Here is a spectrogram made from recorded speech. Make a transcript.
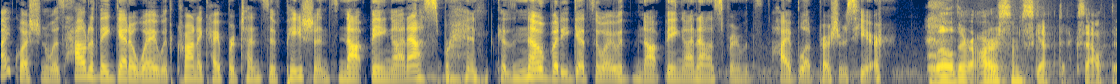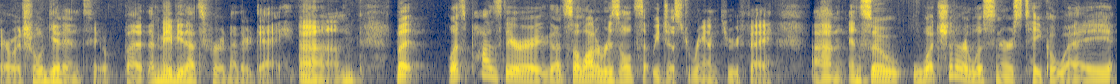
My question was how do they get away with chronic hypertensive patients not being on aspirin? Because nobody gets away with not being on aspirin with high blood pressures here. Well, there are some skeptics out there, which we'll get into, but maybe that's for another day. Um, but let's pause there. That's a lot of results that we just ran through, Faye. Um, and so, what should our listeners take away,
